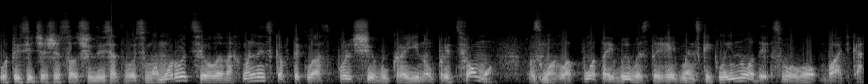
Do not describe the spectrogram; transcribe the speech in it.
У 1668 році Олена Хмельницька втекла з Польщі в Україну. При цьому змогла потай вивести гетьманські клейноди свого батька:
